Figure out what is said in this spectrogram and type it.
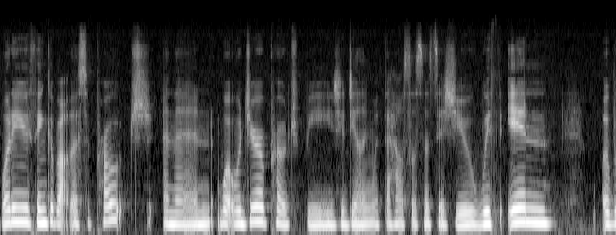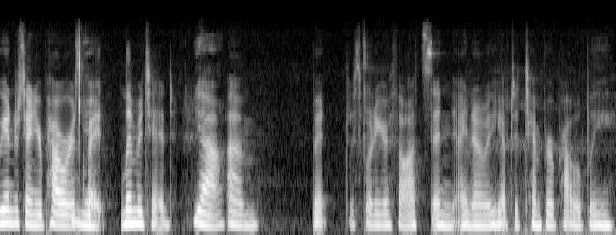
what do you think about this approach? And then what would your approach be to dealing with the houselessness issue within? We understand your power is Yeah. quite limited, yeah um, but just what are your thoughts? And I know you have to temper probably.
